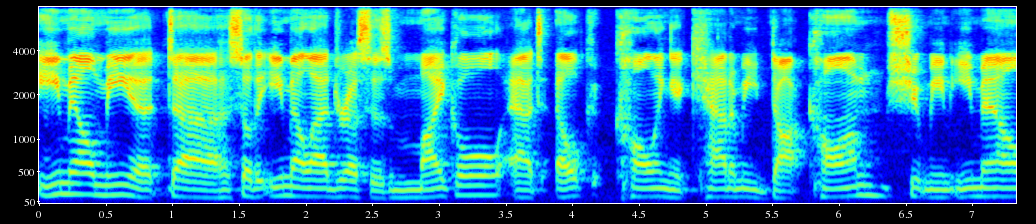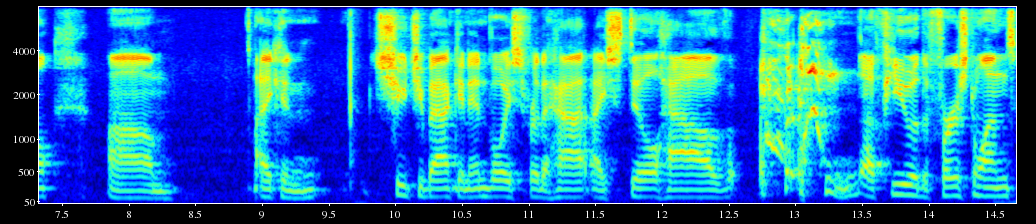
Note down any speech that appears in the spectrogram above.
email me at uh, so the email address is michael at elkcallingacademy.com shoot me an email. Um, i can shoot you back an invoice for the hat. I still have a few of the first ones.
